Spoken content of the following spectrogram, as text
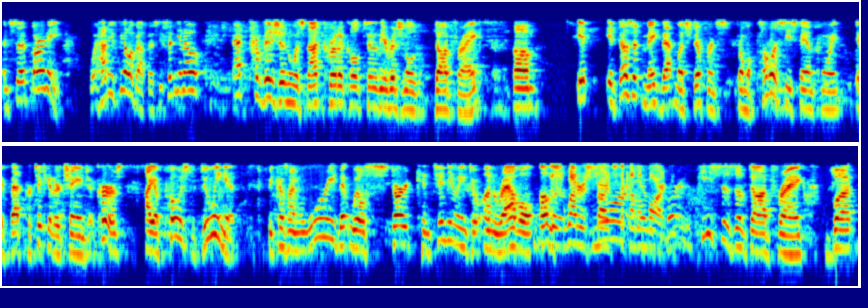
and said, Barney, well, how do you feel about this? He said, you know, that provision was not critical to the original Dodd Frank. Um, it it doesn't make that much difference from a policy standpoint if that particular change occurs. I opposed doing it because I'm worried that we'll start continuing to unravel other The sweater starts to come apart. important pieces of Dodd Frank, but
